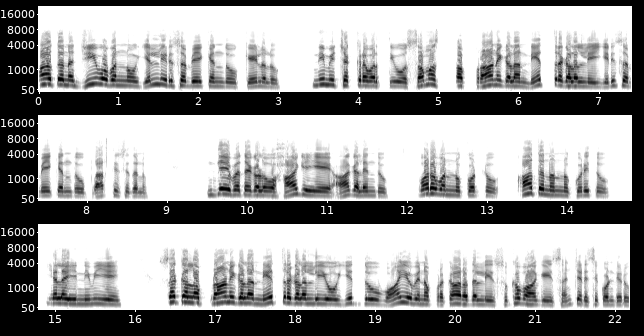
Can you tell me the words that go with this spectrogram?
ಆತನ ಜೀವವನ್ನು ಎಲ್ಲಿರಿಸಬೇಕೆಂದು ಕೇಳಲು ನಿಮಿ ಚಕ್ರವರ್ತಿಯು ಸಮಸ್ತ ಪ್ರಾಣಿಗಳ ನೇತ್ರಗಳಲ್ಲಿ ಇರಿಸಬೇಕೆಂದು ಪ್ರಾರ್ಥಿಸಿದನು. ದೇವತೆಗಳು ಹಾಗೆಯೇ ಆಗಲೆಂದು ವರವನ್ನು ಕೊಟ್ಟು ಆತನನ್ನು ಕುರಿತು, ಎಲೈ ನಿಮಿಯೇ ಸಕಲ ಪ್ರಾಣಿಗಳ ನೇತ್ರಗಳಲ್ಲಿಯೂ ಇದ್ದು ವಾಯುವಿನ ಪ್ರಕಾರದಲ್ಲಿ ಸುಖವಾಗಿ ಸಂಚರಿಸಿಕೊಂಡಿರು.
